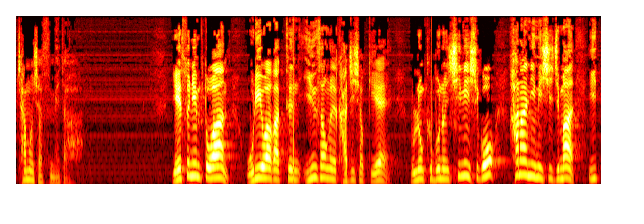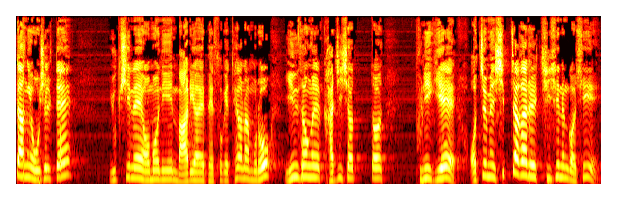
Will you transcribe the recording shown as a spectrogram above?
참으셨습니다. 예수님 또한 우리와 같은 인성을 가지셨기에 물론 그분은 신이시고 하나님이시지만 이 땅에 오실 때 육신의 어머니인 마리아의 뱃속에 태어남으로 인성을 가지셨던 분위기에 어쩌면 십자가를 지시는 것이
